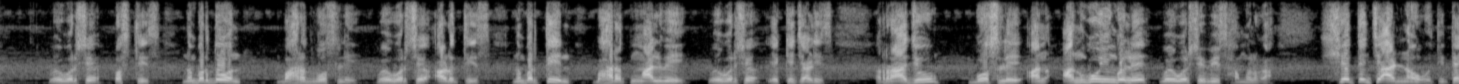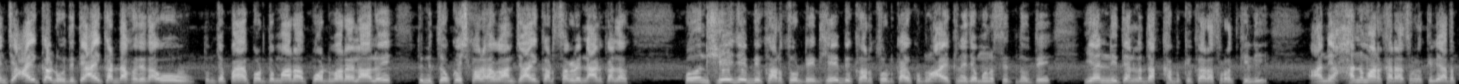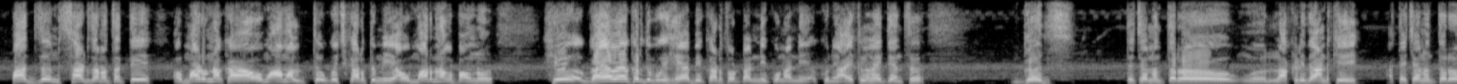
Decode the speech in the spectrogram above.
वय वर्ष पस्तीस. नंबर दोन भारत भोसले वय वर्ष अडतीस. नंबर तीन भारत मालवे वय वर्ष एक्केचाळीस. राजू भोसले आणि अनगू इंगोले वय वर्ष वीस हा मुलगा. हे त्यांची आडनाव होती. त्यांचे आय कार्ड होते. ते आय कार्ड दाखवतात. ओ तुमच्या पाया पडतो महाराज पोट भरायला आलो आहे तुम्ही चौकशी करा. हो आमचे आय कार्ड सगळ्यांनी आय कार्ड पण हे जे बिकारचोट आहेत हे बिकारचोट काय कुठून ऐकण्याच्या मनस्थित नव्हते. यांनी त्यांना धक्काबुक्की करायला सुरुवात केली आणि हानमार करायला सुरुवात केली. आता पाच जण साठ जणांचा ते अहो मारू नका अहो आम्हाला चौकशी करा तुम्ही अहो मारू नका पाहुणं. हे गयावया करतो बघ ह्या बिकार चोटांनी कोणाने कोणी ऐकलं नाही त्यांचं. गज त्याच्यानंतर लाकडी दांडके त्याच्यानंतर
